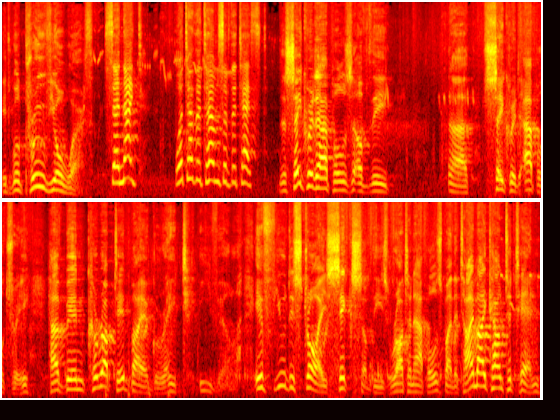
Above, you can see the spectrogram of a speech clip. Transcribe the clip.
It will prove your worth. Sir Knight, what are the terms of the test? The sacred apples of the... Uh, sacred apple tree have been corrupted by a great evil. If you destroy six of these rotten apples by the time I count to ten,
